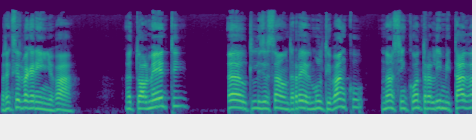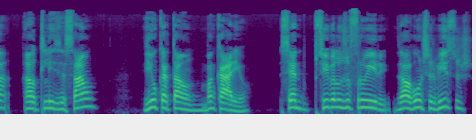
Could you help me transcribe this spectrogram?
Mas tem que ser devagarinho, vá. Atualmente, a utilização da rede multibanco não se encontra limitada à utilização de um cartão bancário, sendo possível usufruir de alguns serviços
